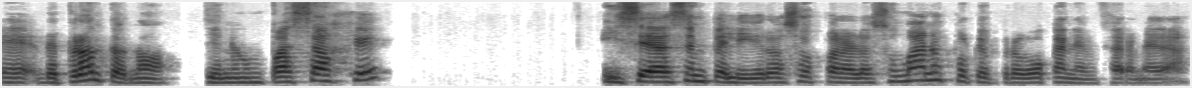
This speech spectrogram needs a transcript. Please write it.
eh, de pronto no, tienen un pasaje y se hacen peligrosos para los humanos porque provocan enfermedad.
